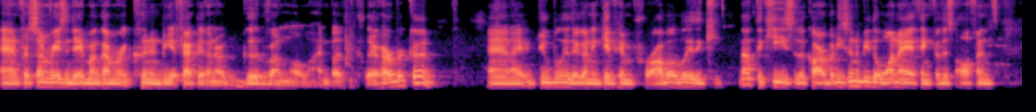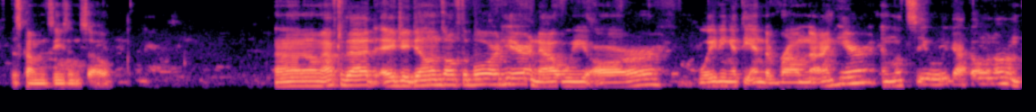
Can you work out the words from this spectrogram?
And for some reason, Dave Montgomery couldn't be effective in a good run O line, but Khalil Herbert could. And I do believe they're going to give him probably the key, not the keys to the car, but he's going to be the 1A, I think, for this offense this coming season. So um, after that, AJ Dillon's off the board here. And now we are waiting at the end of round nine here. And let's see what we got going on.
